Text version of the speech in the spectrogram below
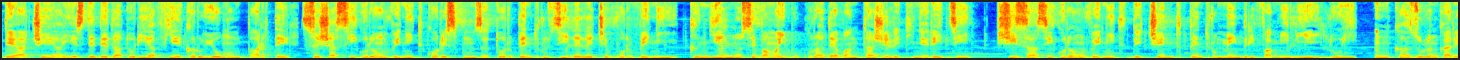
De aceea este de datoria fiecărui om în parte să-și asigure un venit corespunzător pentru zilele ce vor veni, când el nu se va mai bucura de avantajele tinereții și să asigure un venit decent pentru membrii familiei lui în cazul în care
